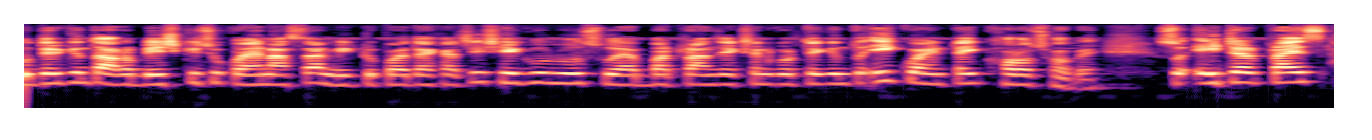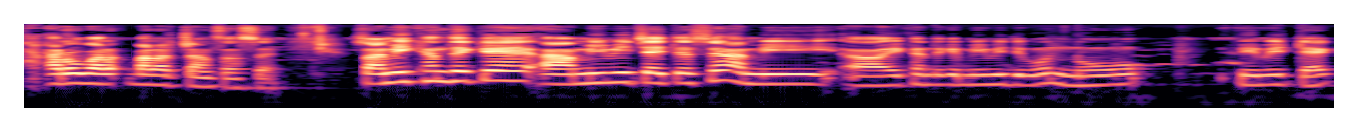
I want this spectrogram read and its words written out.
ওদের কিন্তু আরও বেশ কিছু কয়েন আছে, আমি একটু পরে দেখাচ্ছি। সেগুলো সোয়াপ বা ট্রানজ্যাকশন করতে কিন্তু এই কয়েনটাই খরচ হবে। সো এইটার প্রাইস আরও বাড়ার চান্স আছে। সো আমি এখান থেকে মিমি চাইতেছে, আমি এখান থেকে মিমি দিব নো মিমি ট্যাগ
